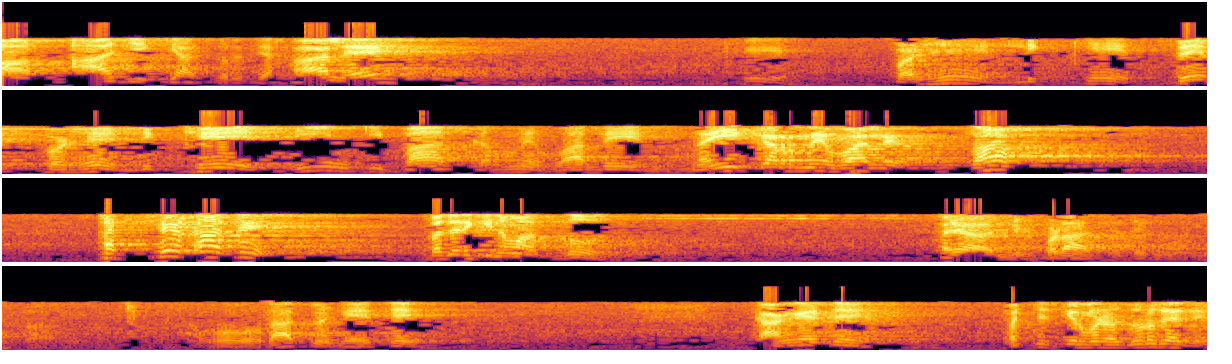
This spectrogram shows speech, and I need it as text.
اور آج یہ کیا صورت حال ہے۔ پڑھے لکھے بے پڑھے لکھے دین کی بات کرنے والے، نہیں کرنے والے سب اچھے خاصے، بدر کی نماز دو ارے پڑھا اچھا تھے وہ رات میں گئے تھے، کہاں گئے تھے؟ پچیس کلو میٹر دور گئے تھے۔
